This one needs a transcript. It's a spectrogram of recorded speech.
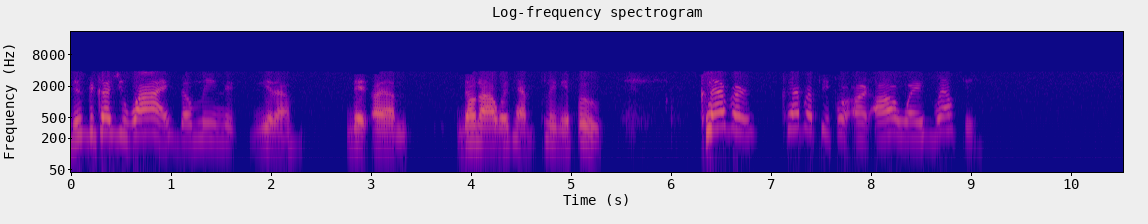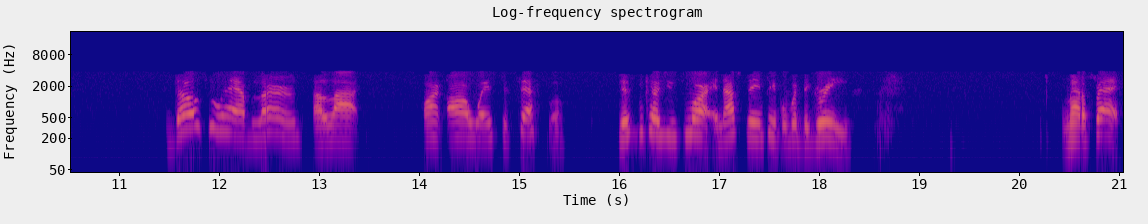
Just because you're wise don't mean that you know that um, don't always have plenty of food. Clever clever people aren't always wealthy. Those who have learned a lot aren't always successful. Just because you're smart, and I've seen people with degrees Matter of fact,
